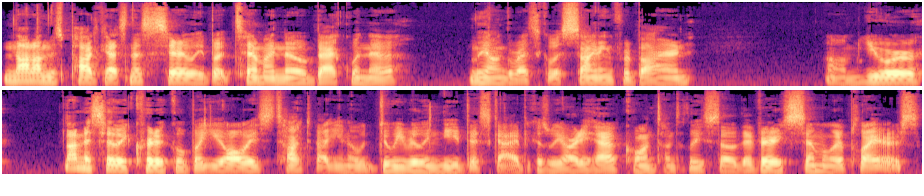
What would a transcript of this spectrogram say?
not on this podcast necessarily, but Tim, I know back when the Leon Goretzka was signing for Bayern, um, you were not necessarily critical, but you always talked about, you know, do we really need this guy because we already have Corentin Tolisso? They're very similar players.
